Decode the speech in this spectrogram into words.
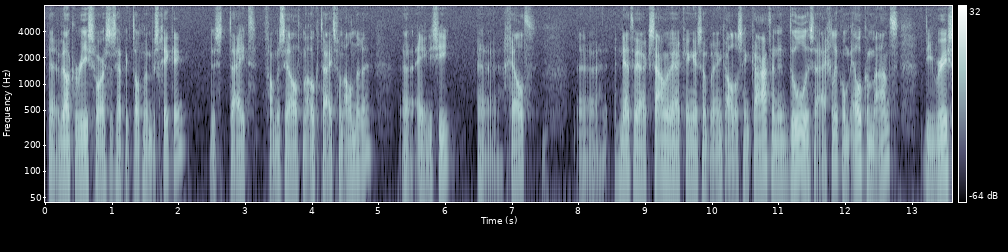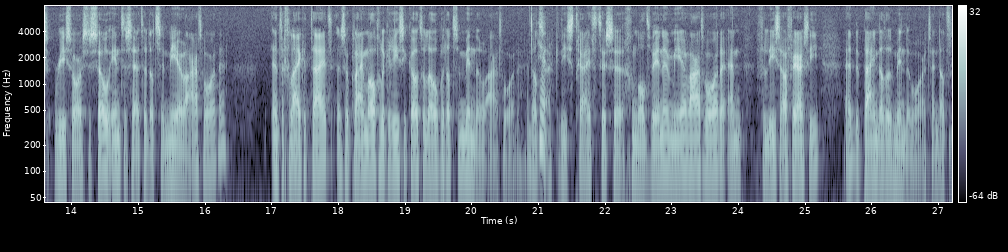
eh, welke resources heb ik tot mijn beschikking? Dus tijd van mezelf, maar ook tijd van anderen, uh, energie, uh, geld, netwerk, samenwerkingen, zo breng ik alles in kaart. En het doel is eigenlijk om elke maand die resources zo in te zetten dat ze meer waard worden. En tegelijkertijd een zo klein mogelijk risico te lopen dat ze minder waard worden. En dat is eigenlijk die strijd tussen genot winnen, meer waard worden en verliesaversie. Hè, de pijn dat het minder wordt. En dat,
